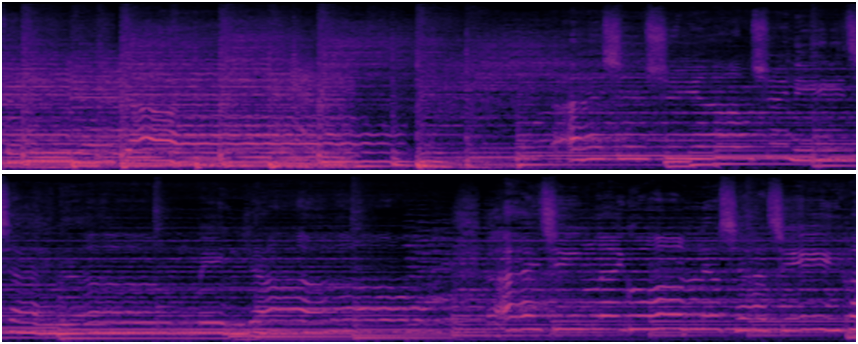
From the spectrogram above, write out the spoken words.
飞越高，爱是需要距离才能明了。爱情来过，留下记号，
